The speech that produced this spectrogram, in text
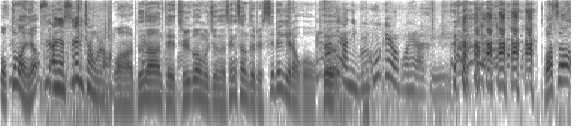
옥돔 아니야? 쓰- 아니야 쓰레기처럼 올라와 와 누나한테 즐거움을 주는 생선들을 쓰레기라고 생선이 그 아니 물고기라고 해야지 왔어?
